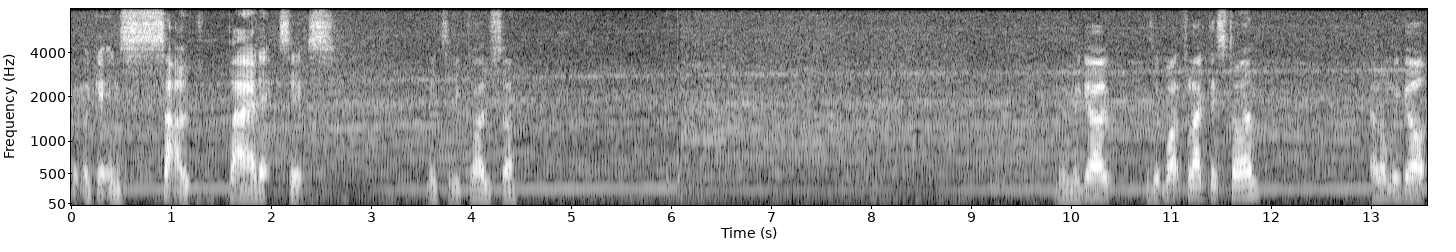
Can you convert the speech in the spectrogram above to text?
But we're getting so bad exits. Need to be closer. Here we go. Is it white flag this time? How long we got?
